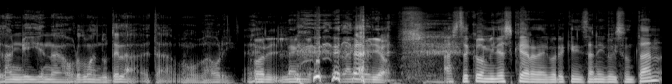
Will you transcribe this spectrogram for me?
lan gehiena orduan dutela, eta ba, hori. eh. Hori, lan, lan gehiago. Azteko mil esker gurekin izaniko izuntan,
